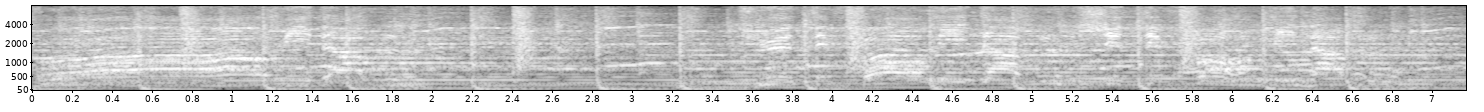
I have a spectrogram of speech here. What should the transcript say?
Formidable. Tu étais formidable, j'étais formidable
